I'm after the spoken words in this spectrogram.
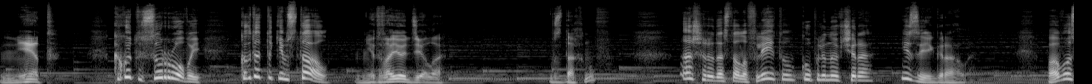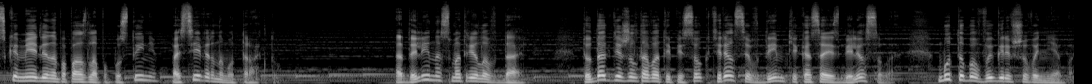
«Нет». «Какой ты суровый! Когда ты таким стал?» «Не твое дело». Вздохнув, Ашера достала флейту, купленную вчера, и заиграла. Повозка медленно поползла по пустыне, по северному тракту. Аделина смотрела вдаль, туда, где желтоватый песок терялся в дымке, касаясь белесого, будто бы выгоревшего неба.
